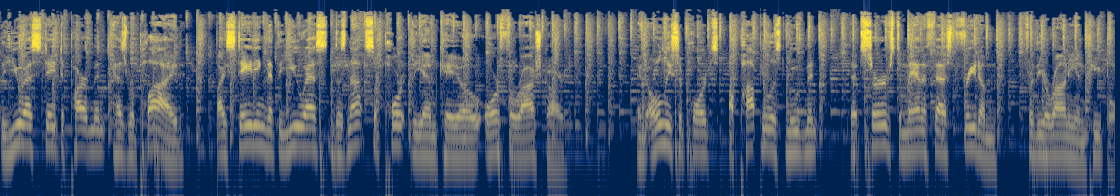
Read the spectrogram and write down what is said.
the U.S. State Department has replied by stating that the U.S. does not support the MKO or Farashgard and only supports a populist movement that serves to manifest freedom for the Iranian people.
